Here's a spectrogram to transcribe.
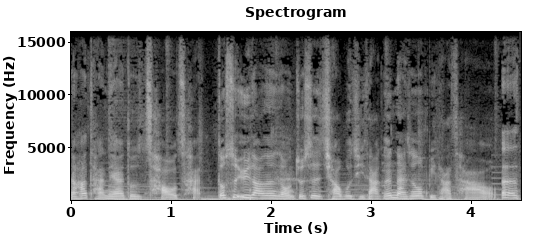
然后他谈恋爱都是超惨，都是遇到那种就是瞧不起他，可是男生都比他差哦，呃，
